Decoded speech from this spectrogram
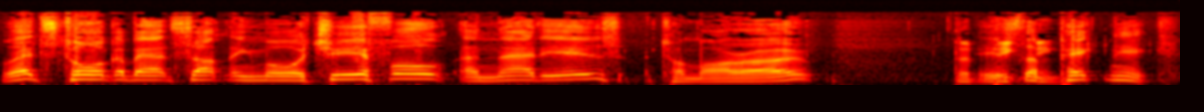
Let's talk about something more cheerful, and that is tomorrow The is picnic. the picnic.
